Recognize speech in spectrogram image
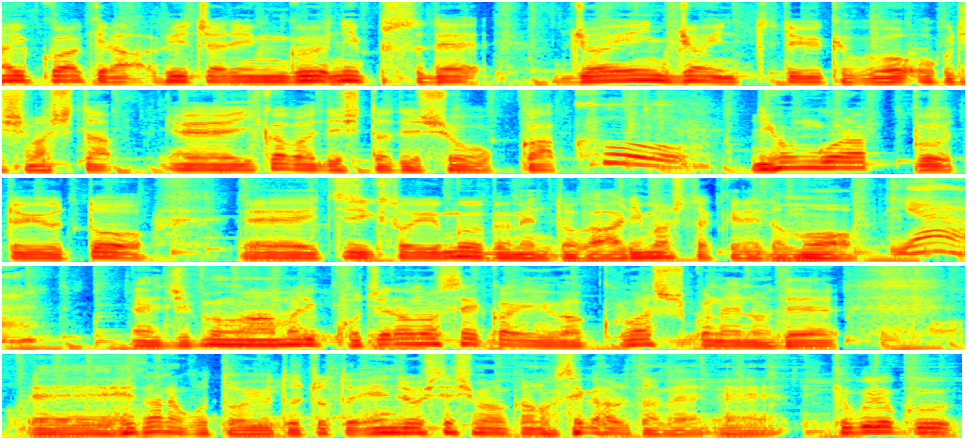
マイク・アキラフィーチャリングニップスで「 Join Joint」という曲をお送りしました、えーいかがでしたでしょうか？Cool. 日本語ラップというと、えー一時期そういうムーブメントがありましたけれども、Yeah. えー自分はあまりこちらの世界は詳しくないので、えー下手なことを言うとちょっと炎上してしまう可能性があるため、えー極力、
